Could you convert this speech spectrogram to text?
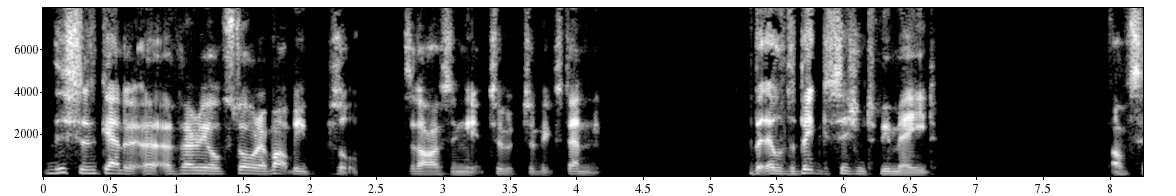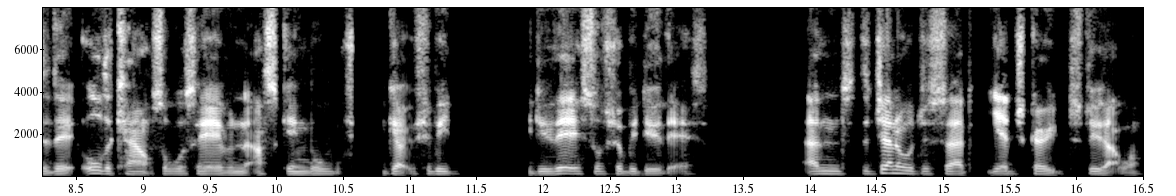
this is again a, a very old story. I might be sort of subsidising it to to an extent, but there was a big decision to be made. Obviously, the, all the council was here and asking, "Well, should we, go, should we do this or should we do this?" And the general just said, "Yeah, just go to do that one."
